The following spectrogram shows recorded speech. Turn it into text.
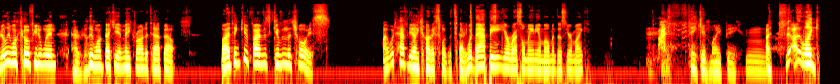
really want Kofi to win. And I really want Becky and make Ronda tap out. But I think if I was given the choice, I would have the Iconics win the tag. Would that be your WrestleMania moment this year, Mike? I think it might be. Mm. I, th- I like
